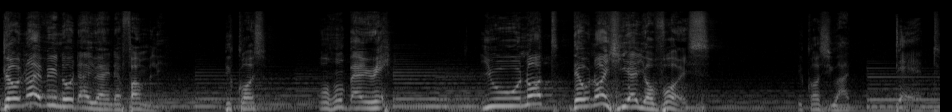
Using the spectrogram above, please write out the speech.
They will not even know that you are in the family because you will not, they will not hear your voice because you are dead.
